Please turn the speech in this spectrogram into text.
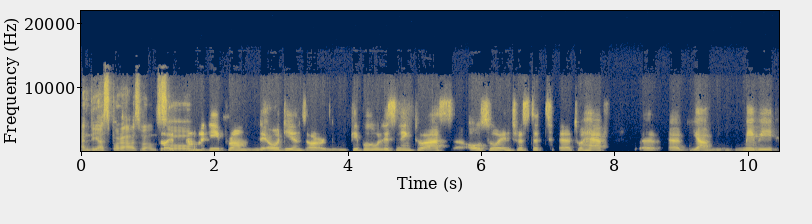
and diaspora as well. So, so if somebody from the audience or people who are listening to us also interested uh, to have, uh, uh, yeah, maybe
